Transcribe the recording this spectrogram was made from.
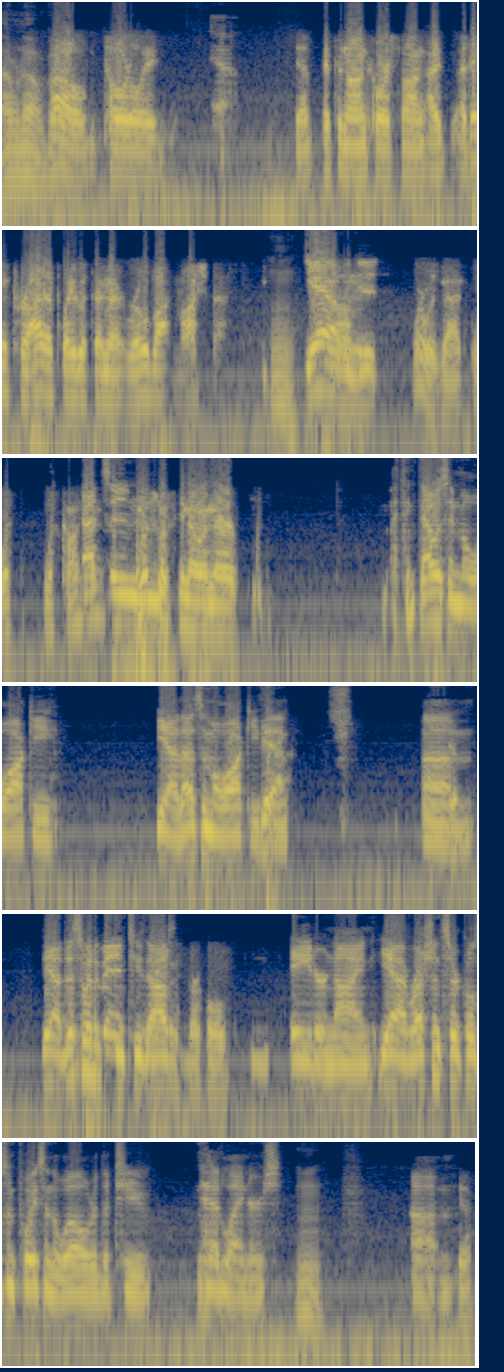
I don't know, but Oh, totally. Yeah. Yep, it's an encore song. I I think Paria played with them at Robot Mosh Fest. Yeah, Um, we did. Where was that? With Wisconsin. That's in- And this was, you know, in their I think that was in Milwaukee. Yeah, that was a Milwaukee Yeah. thing. Um, yeah, this would have been in 2008 Russian circles. or nine. Yeah, Russian Circles and Poison the Well were the two headliners. Mm. Um, Yep.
